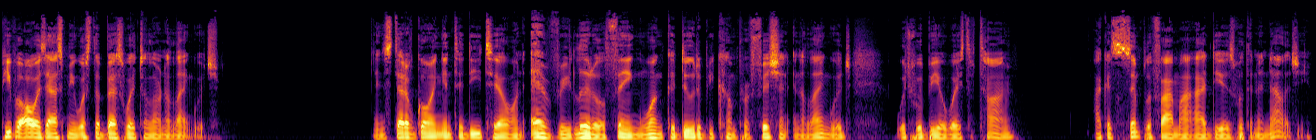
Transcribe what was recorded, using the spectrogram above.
people always ask me what's the best way to learn a language. Instead of going into detail on every little thing one could do to become proficient in a language, which would be a waste of time, I could simplify my ideas with an analogy.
